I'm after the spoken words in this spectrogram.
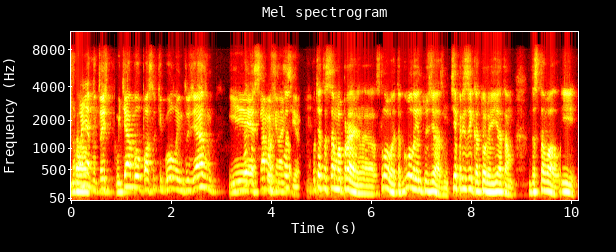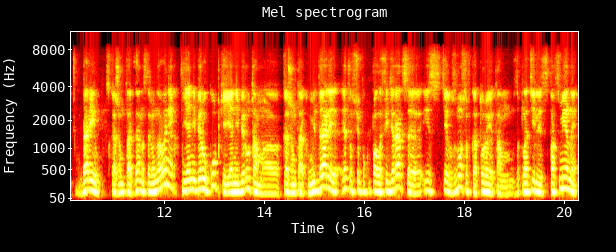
Ну, а, понятно, то есть у тебя был, по сути, голый энтузиазм, и это, самофинансирование. Вот, вот это самое правильное слово, это голый энтузиазм. Те призы, которые я там доставал и дарил, скажем так, да, на соревнованиях, я не беру кубки, я не беру там, э, скажем так, медали. Это все покупала федерация из тех взносов, которые там заплатили спортсмены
